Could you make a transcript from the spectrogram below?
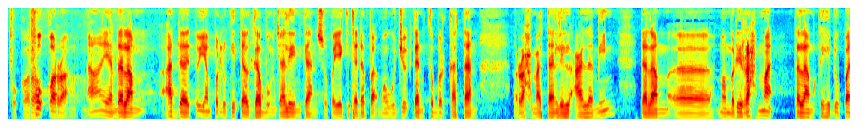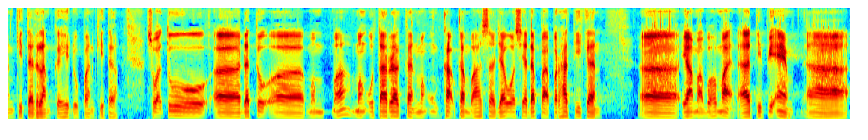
fuqara. Fuqara. Ha, yang dalam ada itu yang perlu kita gabung jalinkan supaya kita dapat mewujudkan keberkatan rahmatan lil alamin dalam uh, memberi rahmat dalam kehidupan kita dalam kehidupan kita. Sewaktu uh, Datuk uh, mem, uh, mengutarakan mengungkapkan bahasa Jawa saya dapat perhatikan uh, Yang Amat Berhormat uh, TPM uh,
